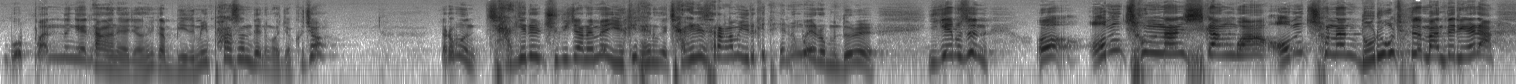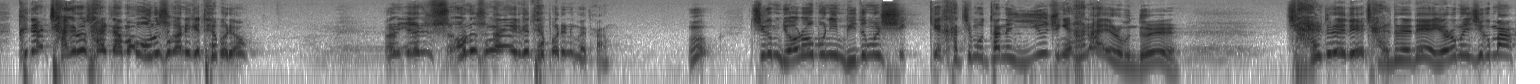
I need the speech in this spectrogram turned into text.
못 받는 게 당연하죠. 그러니까 믿음이 파손되는 거죠. 그죠? 여러분 자기를 죽이지 않으면 이렇게 되는 거예요. 자기를 사랑하면 이렇게 되는 거예요, 여러분들. 이게 무슨 어, 엄청난 시간과 엄청난 노력을 통해서 만드는 게 아니라 그냥 자기로 살다 보면 어느 순간 이렇게 돼버려. 어느, 순간 이렇게 돼버리는 거다. 어? 지금 여러분이 믿음을 쉽게 갖지 못하는 이유 중에 하나예요, 여러분들. 잘 들어야 돼, 잘 들어야 돼. 여러분이 지금 막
